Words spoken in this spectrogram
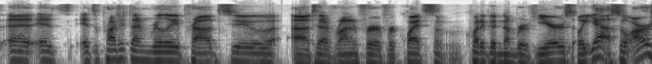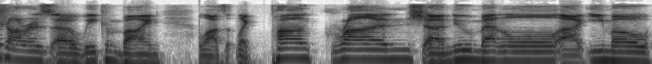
uh, it's it's a project I'm really proud to uh, to have run for for quite some quite a good number of years. But yeah, so our genres uh, we combine lots of like punk, grunge, uh, nu metal, emo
